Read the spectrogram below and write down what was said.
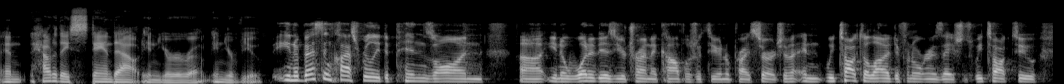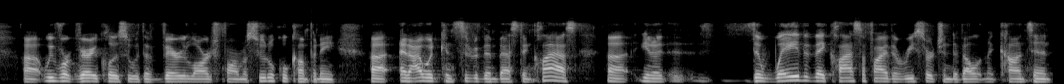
and how do they stand out in your uh, in your view? You know, best in class really depends on uh, you know what it is you're trying to accomplish with your enterprise search. And, and we talked to a lot of different organizations. We talked to uh, we've worked very closely with a very large pharmaceutical company, uh, and I would consider them best in class. you know the way that they classify the research and development content,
